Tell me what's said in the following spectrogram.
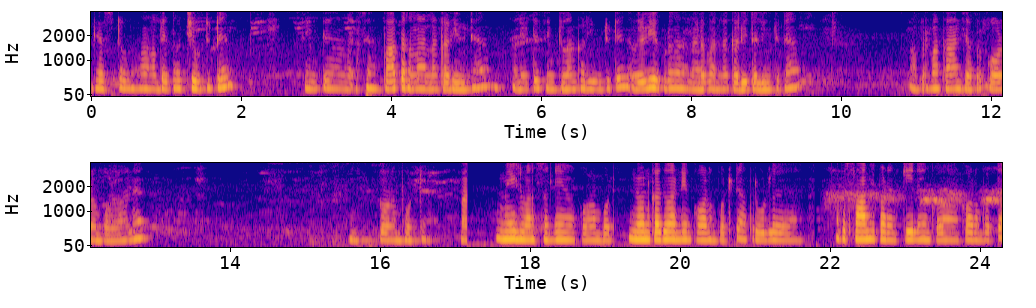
கேஸ் ஸ்டவ்லாம் அப்படியே துவச்சி விட்டுட்டு சிங்க்கு பாத்திரம்லாம் எல்லாம் கழுவிட்டேன். கழுவிட்டு சிங்க்கெலாம் கழுவி விட்டுட்டு வெளியே கூட நடப்பாரெலாம் கழுவி தள்ளி விட்டுட்டேன். அப்புறமா காஞ்ச அப்புறம் கோலம் போடலான்னு. கோலம் போட்டு மெயில் வாசல்லையும் கோலம் போட்டு இன்னொன்று கதுவாண்டியும் கோலம் போட்டுட்டு அப்புறம் உள்ள அப்புறம் சாமி படம் கீழேயும் கோ கோலம் போட்டு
